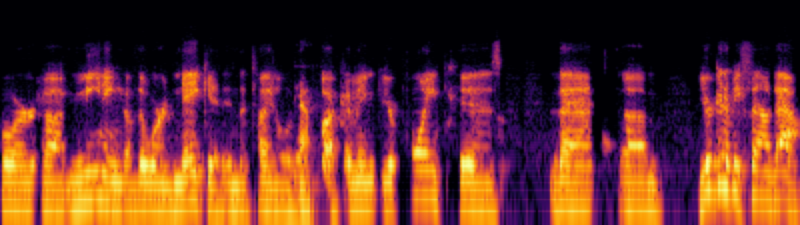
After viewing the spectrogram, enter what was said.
or uh, meaning of the word naked in the title of yeah. your book. I mean, your point is that um, you're going to be found out.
